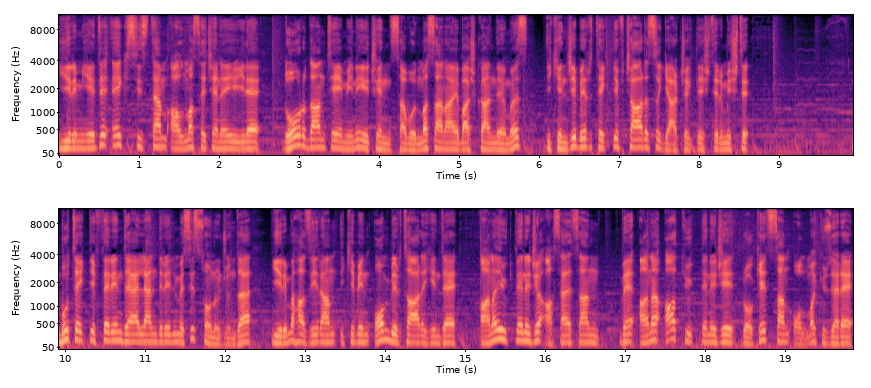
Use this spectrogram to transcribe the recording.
27 ek sistem alma seçeneğiyle doğrudan temini için Savunma Sanayi Başkanlığımız ikinci bir teklif çağrısı gerçekleştirmişti. Bu tekliflerin değerlendirilmesi sonucunda 20 Haziran 2011 tarihinde ana yüklenici Aselsan ve ana alt yüklenici Roketsan olmak üzere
